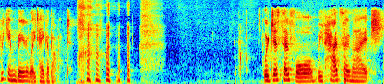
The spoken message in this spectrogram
we can barely take a bite. We're just so full. We've had so much,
